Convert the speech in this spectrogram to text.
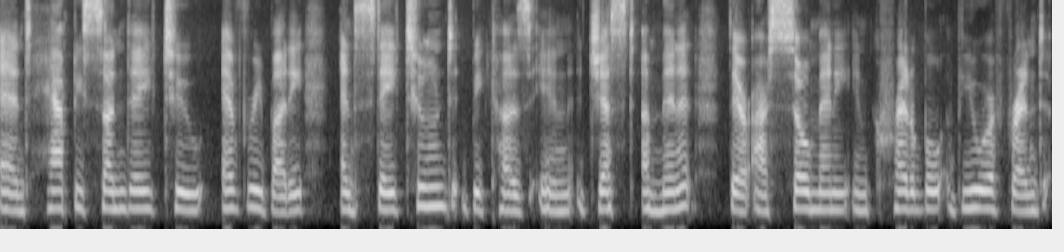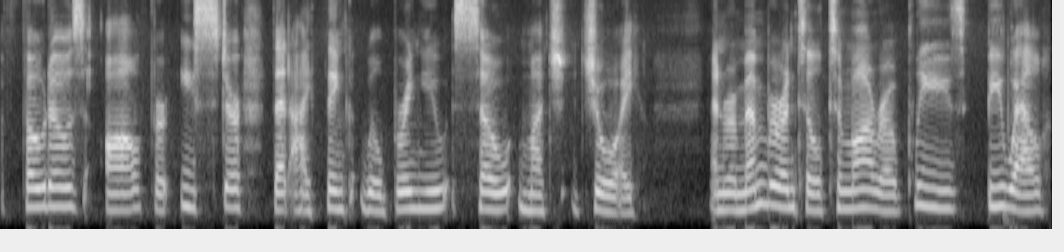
and happy Sunday to everybody. And stay tuned because in just a minute, there are so many incredible viewer friend photos, all for Easter, that I think will bring you so much joy. And remember until tomorrow, please be well.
